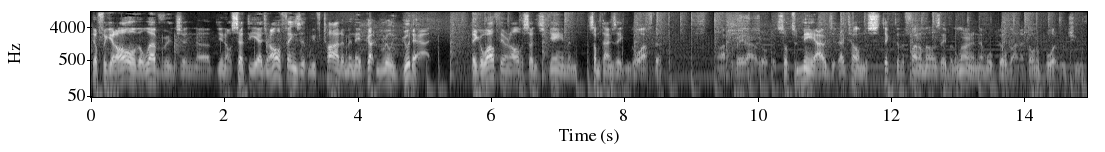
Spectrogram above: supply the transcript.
they'll forget all the leverage and uh, you know set the edge and all the things that we've taught them and they've gotten really good at. They go out there and all of a sudden it's a game, and sometimes they can go off the off the radar a little bit. So to me, I would I tell them to stick to the fundamentals they've been learning, and then we'll build on it. Don't abort what you've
